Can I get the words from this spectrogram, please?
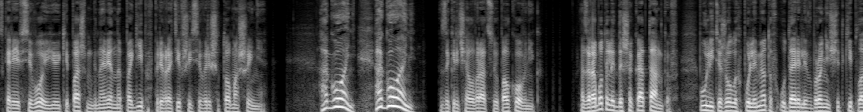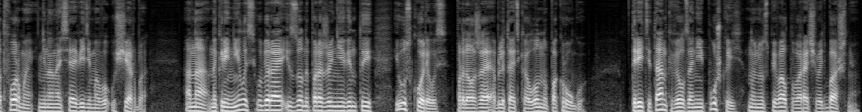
Скорее всего, ее экипаж мгновенно погиб в превратившейся в решето машине. «Огонь! Огонь!» — закричал в рацию полковник. Заработали ДШК танков. Пули тяжелых пулеметов ударили в бронещитки платформы, не нанося видимого ущерба. Она накренилась, убирая из зоны поражения винты, и ускорилась, продолжая облетать колонну по кругу. Третий танк вел за ней пушкой, но не успевал поворачивать башню.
